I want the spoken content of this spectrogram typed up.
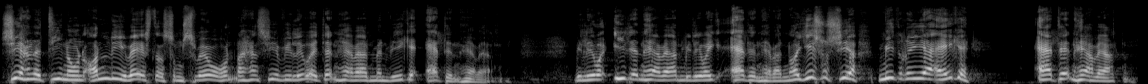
Siger han, at de er nogle åndelige væsener, som svæver rundt? Nej, han siger, at vi lever i den her verden, men vi er ikke af den her verden. Vi lever i den her verden, vi lever ikke af den her verden. Når Jesus siger, mit rige er ikke af den her verden,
